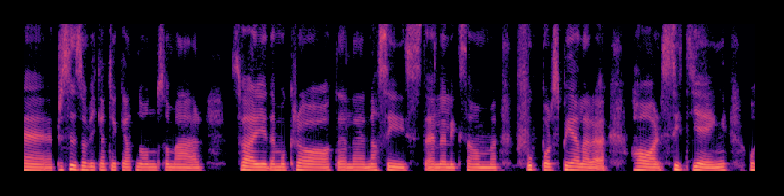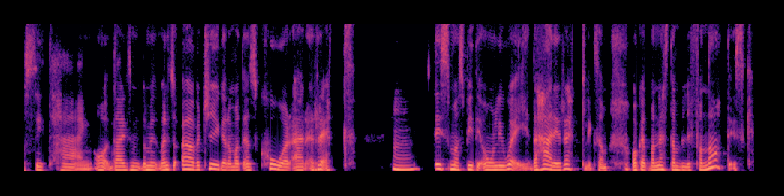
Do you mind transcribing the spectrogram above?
Eh, precis som vi kan tycka att någon som är Sverigedemokrat eller nazist eller liksom fotbollsspelare har sitt gäng och sitt hang. Och där liksom, man är så övertygad om att ens kår är rätt. Mm. This must be the only way. Det här är rätt. Liksom. Och att man nästan blir fanatisk.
